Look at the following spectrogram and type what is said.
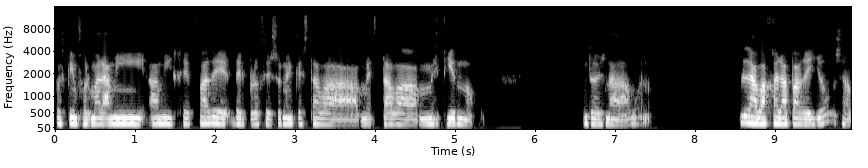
pues, que informar a mi, a mi jefa de, del proceso en el que estaba, me estaba metiendo. Entonces, nada, bueno, la baja la pagué yo, o sea,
